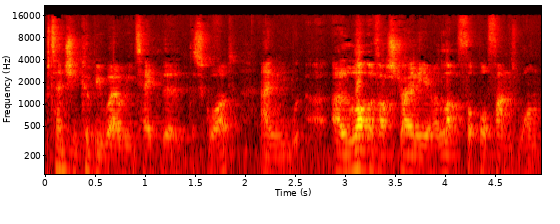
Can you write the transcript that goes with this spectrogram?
potentially could be where we take the, the squad and a lot of Australia a lot of football fans want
